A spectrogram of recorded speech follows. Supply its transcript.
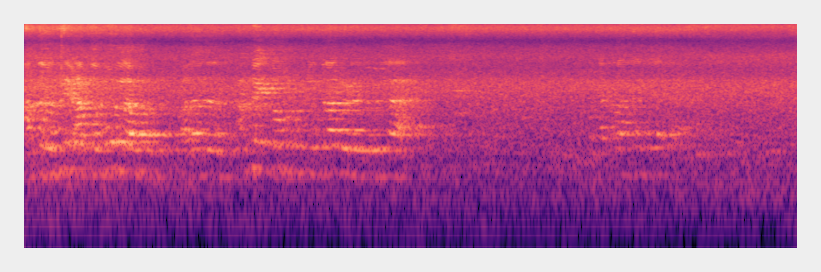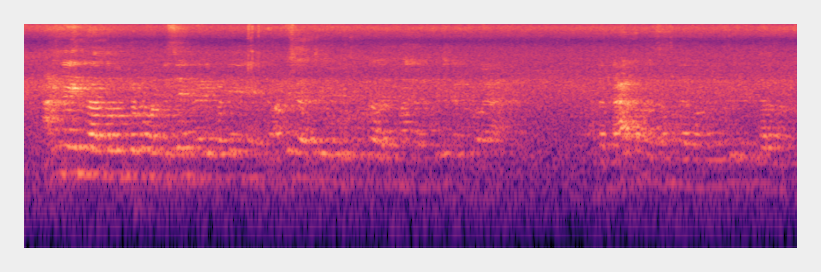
அந்த ஊரில் அந்த ஊர்ல அதாவது அன்னை தொகுப்பு இந்திரா வீடு இல்ல அன்னை அந்த உட்பட்ட ஒரு டிசைன் ரெடி பண்ணி அந்த சமுதாய மக்கள் வீடு கட்டி தரணும்னு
